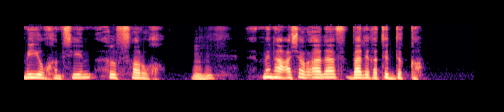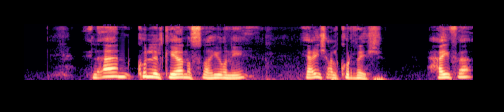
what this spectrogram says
150 ألف صاروخ. منها عشر آلاف بالغة الدقة. الآن كل الكيان الصهيوني يعيش على الكورنيش حيفا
